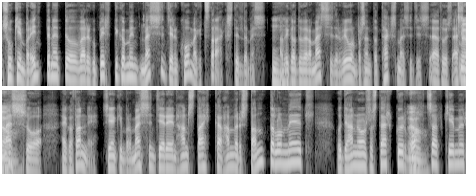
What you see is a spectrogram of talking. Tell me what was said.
svo kemur bara interneti og verður eitthvað byrtingamind messengerin kom ekkert strax til dæmis Mhm. að við gáttum vera messenger, við vorum bara að senda text messages eða þú veist, SMS og eitthvað þannig síðan kemur bara messengerin, hann stækkar hann verður standalone miðl og því hann er svo sterkur, Já. Whatsapp kemur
